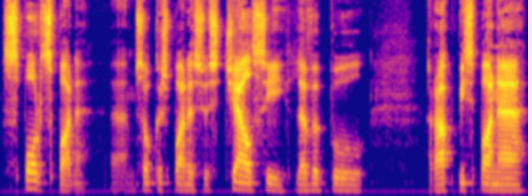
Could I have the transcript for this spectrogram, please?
sportspanne, ehm um, sokkerspanne soos Chelsea, Liverpool, rugby spanne,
